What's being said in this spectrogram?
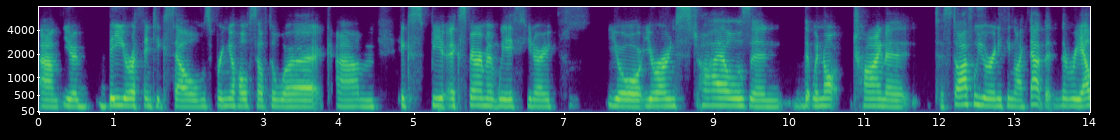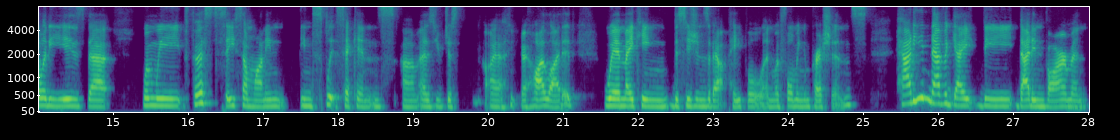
um, you know be your authentic selves bring your whole self to work um, exper- experiment with you know your your own styles and that we're not trying to to stifle you or anything like that. But the reality is that when we first see someone in in split seconds um, as you've just you know, highlighted we're making decisions about people and we're forming impressions. How do you navigate the that environment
